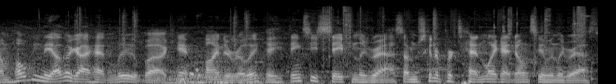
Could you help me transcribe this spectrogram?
I'm hoping the other guy had loot, but I can't find it really. Okay, he thinks he's safe in the grass. I'm just going to pretend like I don't see him in the grass.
